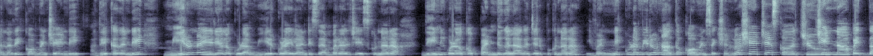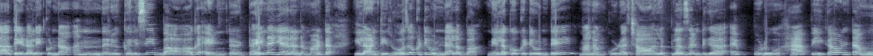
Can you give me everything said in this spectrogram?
అన్నది కామెంట్ చేయండి. అదే కదండి మీరున్న ఏరియాలో కూడా మీరు కూడా ఇలాంటి సంబరాలు చేసుకున్నారా? దీన్ని కూడా ఒక పండుగలాగా జరుపుకున్నారా? ఇవన్నీ కూడా మీరు నాతో కామెంట్ సెక్షన్లో షేర్ చేసుకోవచ్చు. చిన్న పెద్ద తేడా లేకుండా అందరూ కలిసి బాగా ఎంటర్టైన్ అయ్యారన్నమాట. ఇలాంటి రోజు ఒకటి ఉండాలబ్బా. నెలకు ఒకటి ఉంటే మనం కూడా చాలా ప్లజెంట్గా ఎప్పుడు హ్యాపీగా ఉంటాము.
